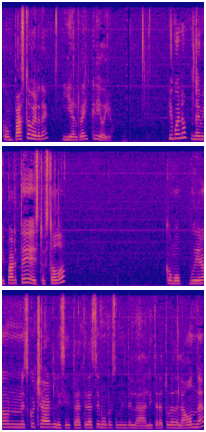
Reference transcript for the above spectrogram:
con Pasto Verde y El Rey Criollo. Y bueno, de mi parte esto es todo. Como pudieron escuchar, les traté de hacer un resumen de la literatura de la onda,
